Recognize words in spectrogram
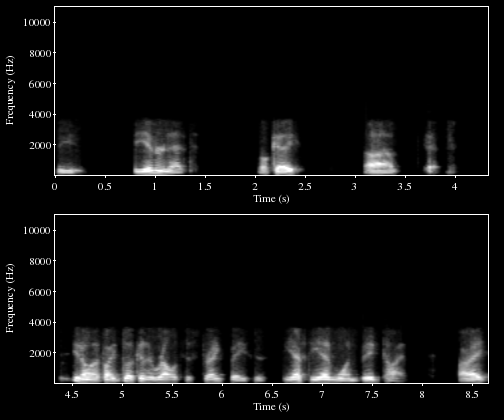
the the internet, okay, uh, you know, if I look at a relative strength basis, the FDN won big time. All right,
